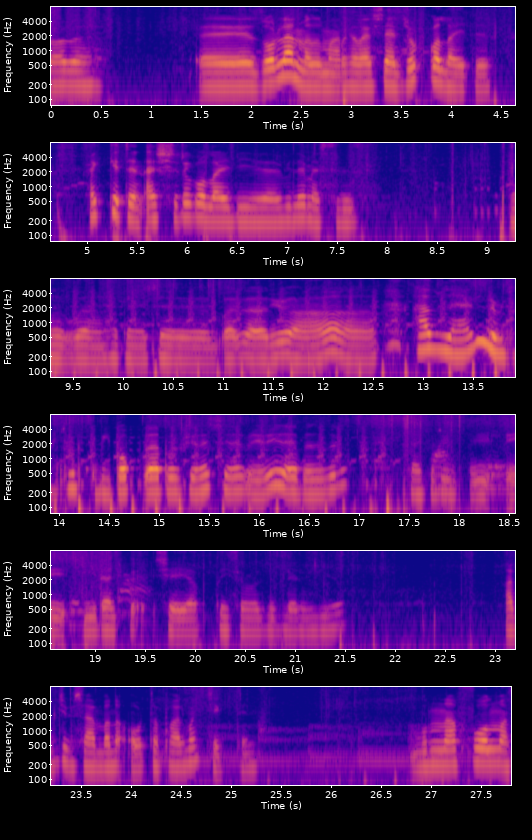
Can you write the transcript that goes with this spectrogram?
Abi. Ee, zorlanmadım arkadaşlar. Çok kolaydı. Hakikaten aşırı kolaydı ya. Bilemezsiniz. Hepinize arıyor. Havlar. Bir pop pozisyonu Sen kötü iğrenç bir şey yaptıysam özür dilerim diyor. Abicim sen bana orta parmak çektin. Bunun affı olmaz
